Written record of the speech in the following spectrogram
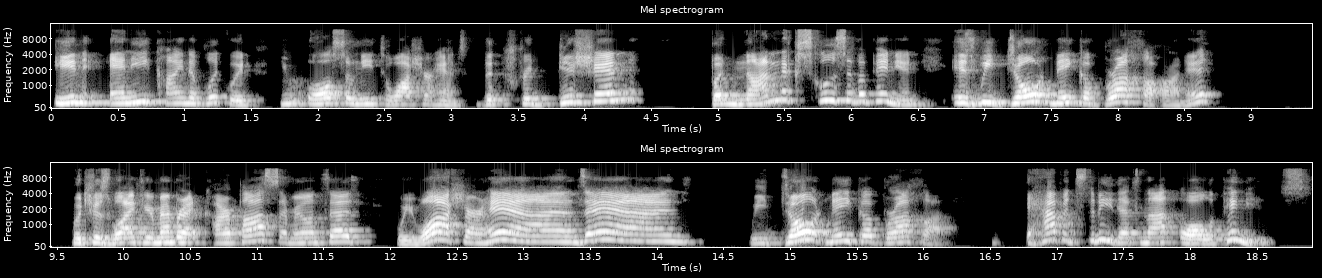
in any kind of liquid. You also need to wash your hands. The tradition but not an exclusive opinion, is we don't make a bracha on it, which is why, if you remember at Karpas, everyone says we wash our hands and we don't make a bracha. It happens to be that's not all opinions.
